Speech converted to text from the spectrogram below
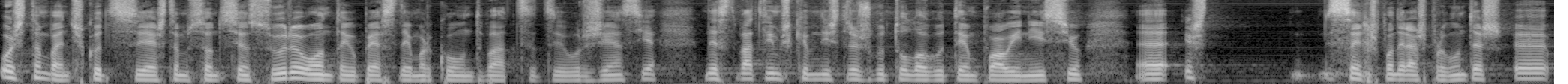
Hoje também discute-se esta moção de censura, ontem o PSD marcou um debate de urgência, nesse debate vimos que a Ministra esgotou logo o tempo ao início. Uh, este sem responder às perguntas, uh,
